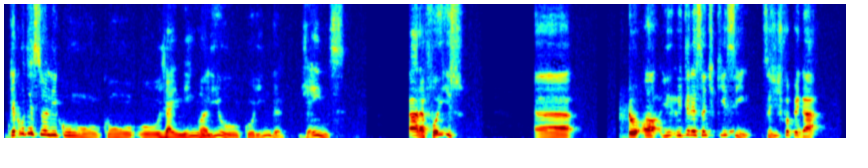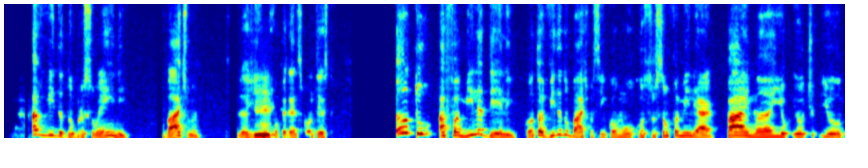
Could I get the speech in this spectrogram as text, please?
O que aconteceu ali com, com o Jaiminho ali, o Coringa, James, cara, foi isso. Uh, eu, ó, o interessante é que, assim, se a gente for pegar a vida do Bruce Wayne, Batman, se a gente uhum. for pegar nesse contexto, tanto a família dele quanto a vida do Batman, assim, como construção familiar, pai, mãe e o, e o,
